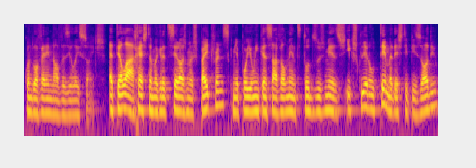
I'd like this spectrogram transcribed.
quando houverem novas eleições. Até lá, resta-me agradecer aos meus patrons que me apoiam incansavelmente todos os meses e que escolheram o tema deste episódio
